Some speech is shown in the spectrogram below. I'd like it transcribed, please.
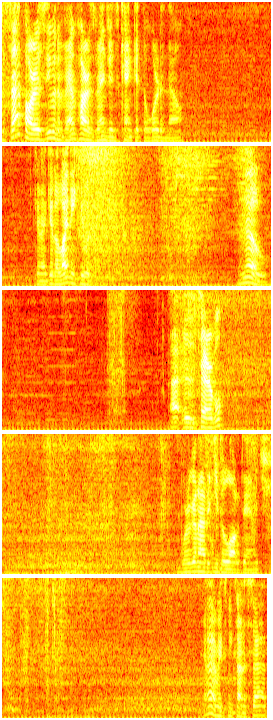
The sad part is even a Vampire's Vengeance can't get the word in now. Can I get a Lightning Helix? No. That is terrible. We're gonna have to eat a lot of damage. That makes me kind of sad.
